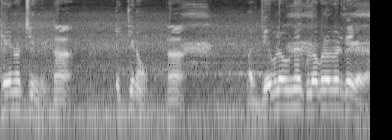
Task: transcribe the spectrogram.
ట్రైన్ వచ్చింది. ఎక్కినాం. ఆ, మరి జేబులో ఉన్నాయి గులగుల పెడతాయి కదా.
